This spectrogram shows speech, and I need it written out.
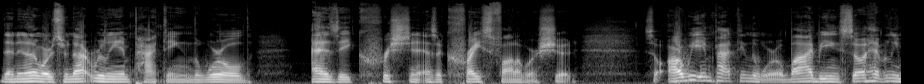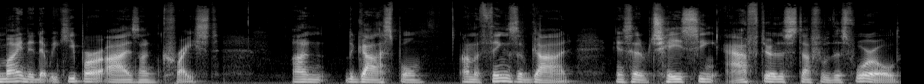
Then, in other words, they're not really impacting the world as a Christian, as a Christ follower should. So, are we impacting the world by being so heavenly minded that we keep our eyes on Christ, on the gospel, on the things of God, instead of chasing after the stuff of this world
